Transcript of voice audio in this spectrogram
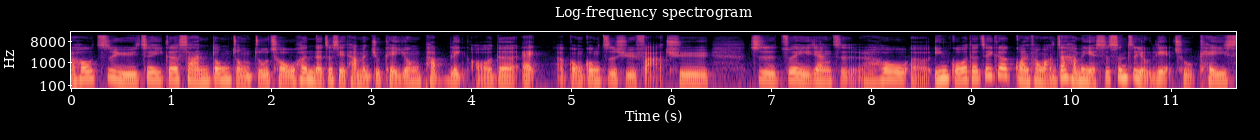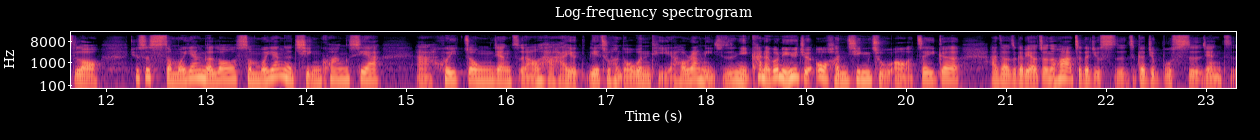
然后至于这一个煽动种族仇恨的这些，他们就可以用 Public Order Act 啊，公共秩序法去治罪这样子。然后呃，英国的这个官方网站，他们也是甚至有列出 Case Law，就是什么样的 Law，什么样的情况下啊会中这样子。然后他还有列出很多问题，然后让你其实你看了过后，你会觉得哦很清楚哦，这个按照这个标准的话，这个就是，这个就不是这样子。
